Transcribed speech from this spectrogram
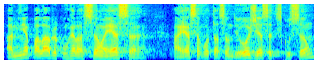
a minha palavra com relação a essa a essa votação de hoje, essa discussão,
